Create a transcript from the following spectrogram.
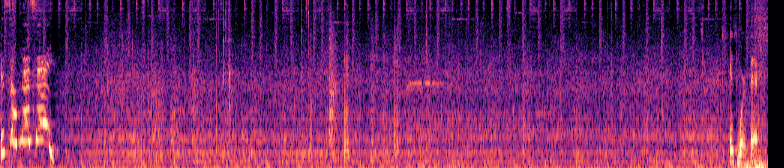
It's so messy. It's worth it.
